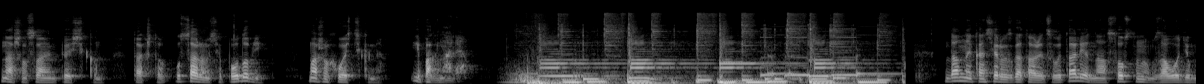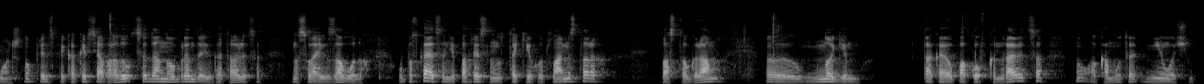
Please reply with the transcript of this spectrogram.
нашим с вами песикам. Так что усаживаемся поудобней, машем хвостиками и погнали! Данные консервы изготавливаются в Италии на собственном заводе Монш. Ну, в принципе, как и вся продукция данного бренда, изготавливается на своих заводах. Выпускается непосредственно в таких вот ламистерах по 100 грамм. Э, многим такая упаковка нравится, ну, а кому-то не очень.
